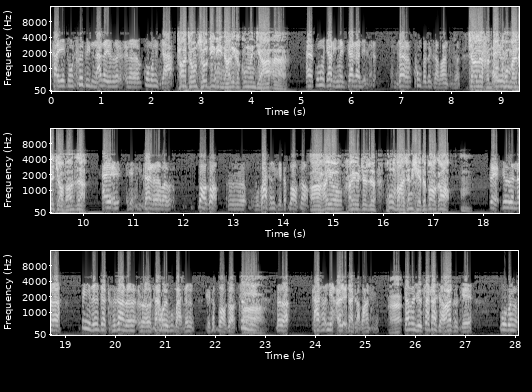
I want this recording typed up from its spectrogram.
他也从抽屉里拿了一个呃公文夹，他从抽屉里拿了一个公文夹啊，哎，公文夹里面加了几几张空白的小房子，加了很多空白的小房子还有几张那个报告，呃，五八神写的报告。啊，还有还有就是护法神写的报告，嗯，对，就是那个病人的头上的呃三位五法神写的报告，证明啊那个他是念二十一张小房子，啊，但是有三张小房子给顾问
